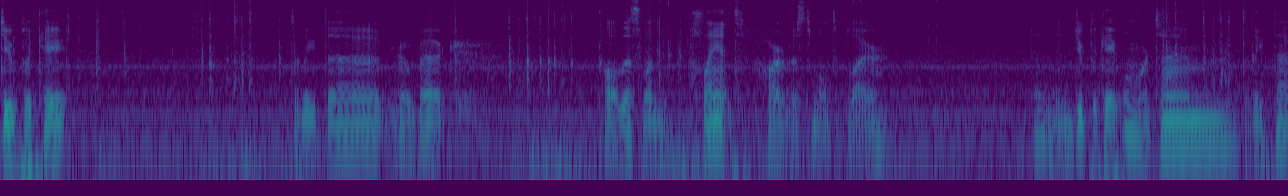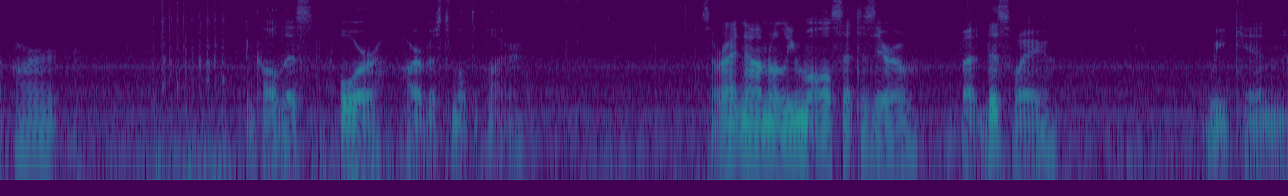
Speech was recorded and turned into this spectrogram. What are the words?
duplicate. Delete that go back. Call this one plant harvest multiplier. And then duplicate one more time. Delete that part. And call this ore harvest multiplier. So right now I'm gonna leave them all set to zero. But this way we can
